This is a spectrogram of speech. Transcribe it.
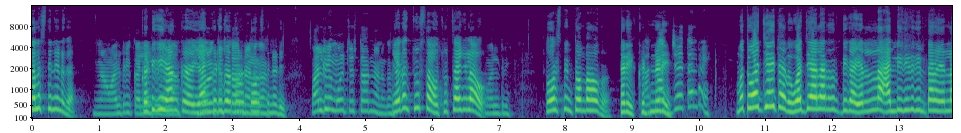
ಕಲಿಸ್ತೀನಿ ನಿನಗ. ನಾವ್ ಅಲ್ರಿ ಕಟಿಗೆ ಹೆಂಗ್ ಹೆಂಗ್ ಕಡಿಬೇಕು ತೋರಿಸ್ತೀನಿ ನಡಿ. ಅಲ್ರಿ ಮುಳ್ ಚುಸ್ತಾವ್ರ ನನಗ. ಎದಕ್ ಚುಸ್ತಾವ್ ಚುಚ್ಚಾಗಿಲ್ಲ ಅವು. ಅಲ್ರಿ. ತೋರಿಸ್ತೀನಿ ತುಂಬ ಹೋಗು. ನಡಿ ಕಟ್ ನಡಿ. ಅಜ್ಜಿ ಐತಲ್ರಿ ಮತ್ತೆ ವಜ್ಜೆ ಐತೆ ಅದು. ವಜ್ಜೆ ಅಲ್ಲಾರ್ದ ಈಗ ಎಲ್ಲ ಅಲ್ಲಿ ಎಲ್ಲಾ ಎಲ್ಲ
